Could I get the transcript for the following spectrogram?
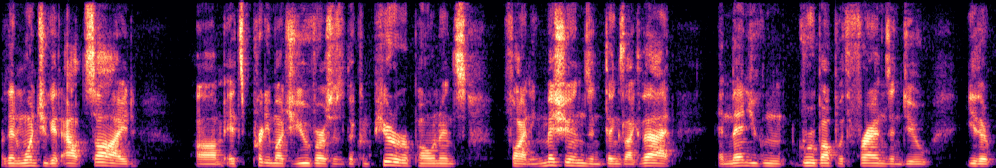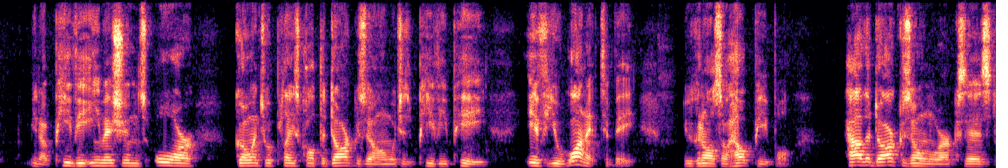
But then once you get outside, um, it's pretty much you versus the computer opponents finding missions and things like that. And then you can group up with friends and do either you know PVE missions or go into a place called the Dark Zone, which is PvP, if you want it to be. You can also help people. How the Dark Zone works is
